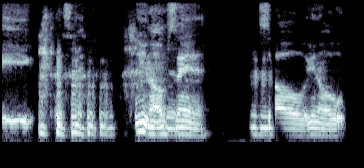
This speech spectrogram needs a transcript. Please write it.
a, you know what I'm yeah. saying? Mm-hmm. So, you know,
